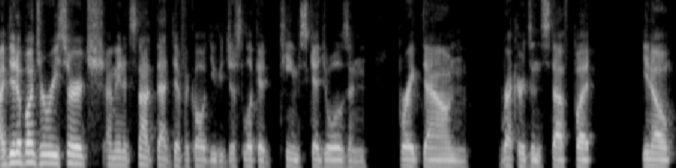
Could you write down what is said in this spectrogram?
I did a bunch of research. I mean, it's not that difficult. You could just look at team schedules and break down records and stuff. But, you know,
